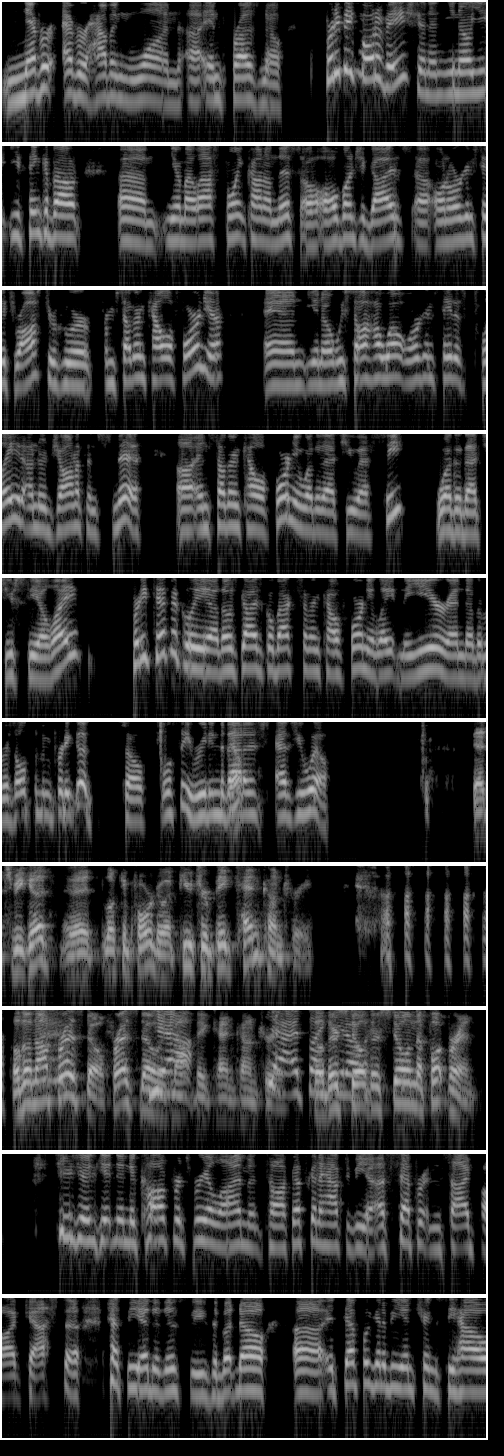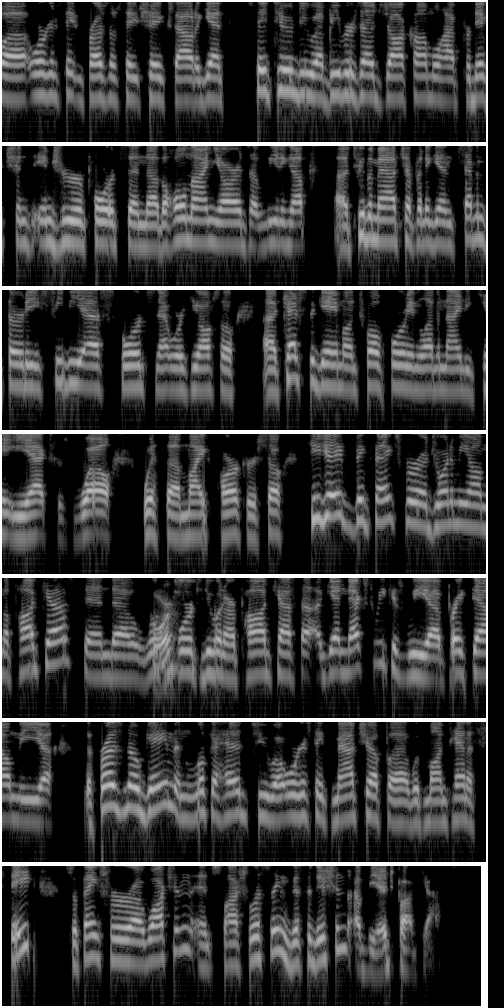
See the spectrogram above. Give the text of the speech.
Never ever having won uh, in Fresno, it's pretty big motivation. And you know, you, you think about um, you know, my last point, Con, on this, a, a whole bunch of guys uh, on Oregon State's roster who are from Southern California. And, you know, we saw how well Oregon State has played under Jonathan Smith uh, in Southern California, whether that's USC, whether that's UCLA. Pretty typically, uh, those guys go back to Southern California late in the year, and uh, the results have been pretty good. So we'll see. Read into that yep. as, as you will. That should be good. Uh, looking forward to it. Future Big Ten country. Although not Fresno. Fresno yeah. is not Big Ten country. Yeah, it's so they're still know, they're still in the footprint. TJ's getting into conference realignment talk. That's going to have to be a, a separate and side podcast uh, at the end of this season. But no, uh, it's definitely going to be interesting to see how uh, Oregon State and Fresno State shakes out. Again, stay tuned to uh, beaversedge.com. We'll have predictions, injury reports, and uh, the whole nine yards uh, leading up uh, to the matchup. And again, 7:30 CBS Sports Network. You also catch the game on 1240 and 1190 KEX as well with uh, Mike Parker. So, TJ, big thanks for uh, joining me on the podcast, and uh, looking forward to doing our podcast uh, again next week as we uh, break down the uh, the Fresno game and look ahead to uh, Oregon State's matchup uh, with Montana State. So thanks for uh, watching and slash listening this edition of the Edge Podcast.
